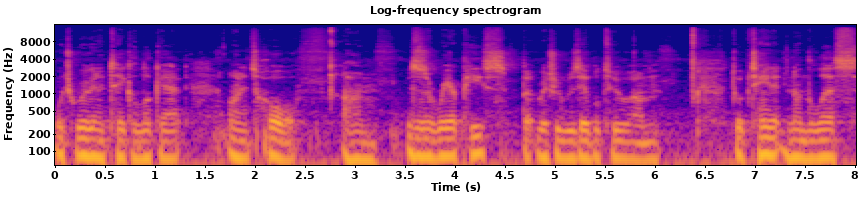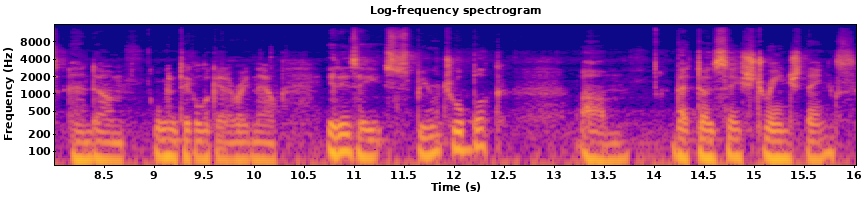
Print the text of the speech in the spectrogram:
which we're going to take a look at on its whole. Um, this is a rare piece, but Richard was able to um, to obtain it nonetheless, and um, we're going to take a look at it right now. It is a spiritual book um, that does say strange things,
